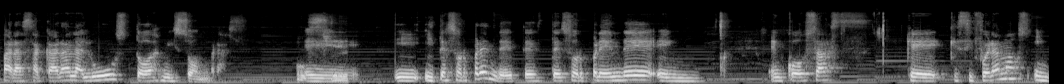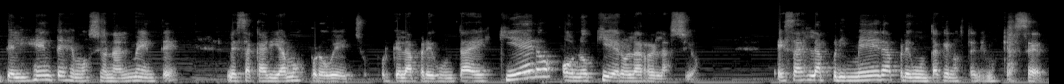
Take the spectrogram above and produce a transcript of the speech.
para sacar a la luz todas mis sombras. Oh, eh, y, te sorprende, te, sorprende en, cosas que, si fuéramos inteligentes emocionalmente, le sacaríamos provecho, porque la pregunta es, ¿quiero o no quiero la relación? Esa es la primera pregunta que nos tenemos que hacer.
